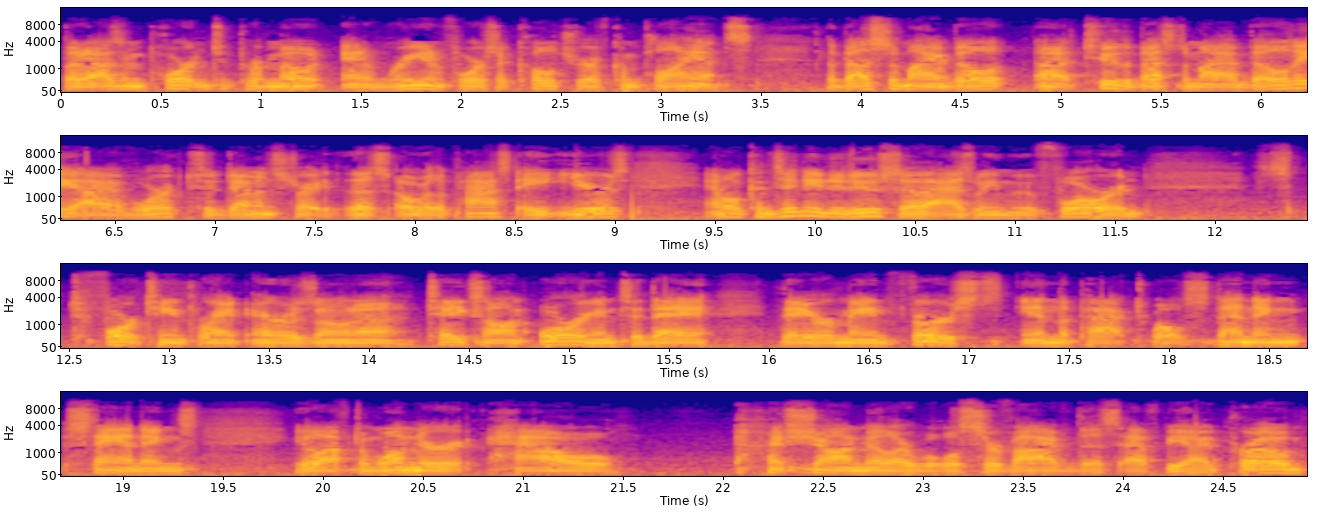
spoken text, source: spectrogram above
but as important to promote and reinforce a culture of compliance. The best of my ability, uh, to the best of my ability, I have worked to demonstrate this over the past eight years, and will continue to do so as we move forward. 14th ranked Arizona takes on Oregon today. They remain first in the Pac 12 standing, standings. You'll have to wonder how Sean Miller will survive this FBI probe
